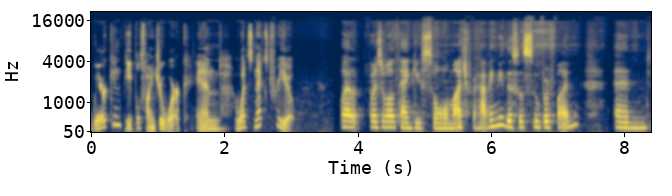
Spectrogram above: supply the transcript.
where can people find your work and what's next for you? Well, first of all, thank you so much for having me. This was super fun and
